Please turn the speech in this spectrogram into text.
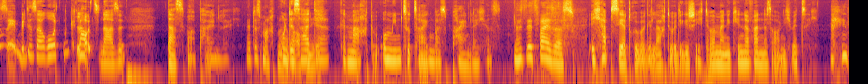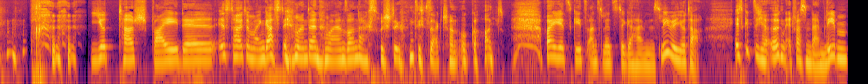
gesehen mit dieser roten Clownsnase. Das war peinlich. Ja, das macht man Und das hat nicht. er gemacht, um ihm zu zeigen, was peinlich ist. Jetzt weiß er es. Ich habe sehr drüber gelacht über die Geschichte, aber meine Kinder fanden das auch nicht witzig. Jutta Speidel ist heute mein Gast im Antenne ein Sonntagsfrühstück und sie sagt schon, oh Gott, weil jetzt geht's ans letzte Geheimnis. Liebe Jutta, es gibt sicher irgendetwas in deinem Leben,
